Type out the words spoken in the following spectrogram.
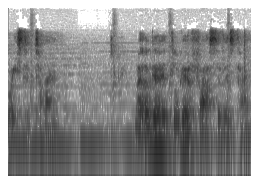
Waste of time. Well, it'll go, it'll go faster this time.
